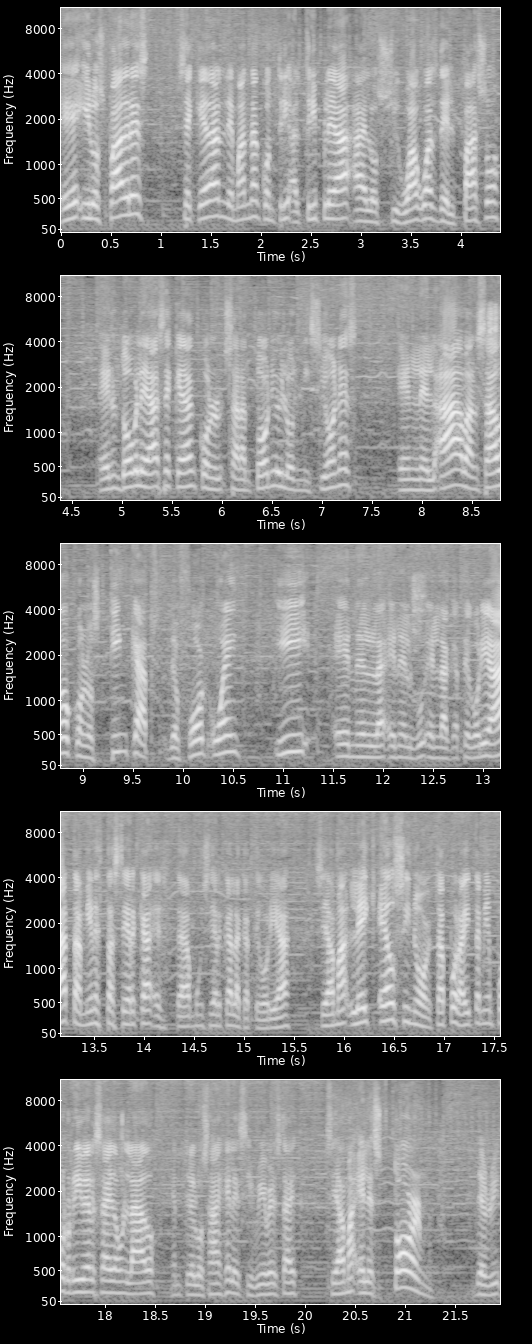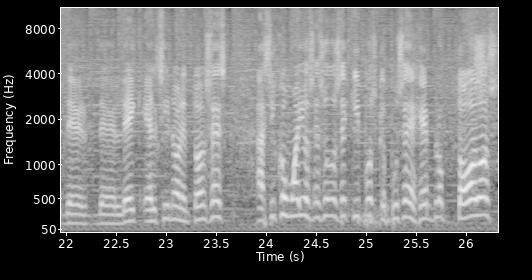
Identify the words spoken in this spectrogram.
Eh, y los padres se quedan, le mandan con al triple A a los Chihuahuas del Paso. En doble A se quedan con San Antonio y los Misiones. En el A avanzado con los Team Caps de Fort Wayne y en, el, en, el, en, la categoría A también está cerca, está muy cerca de la categoría A. Se llama Lake Elsinore, está por ahí también por Riverside a un lado, entre Los Ángeles y Riverside. Se llama el Storm de, Lake Elsinore. Entonces, así como ellos, esos dos equipos que puse de ejemplo, todos,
